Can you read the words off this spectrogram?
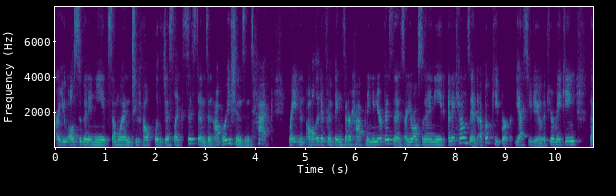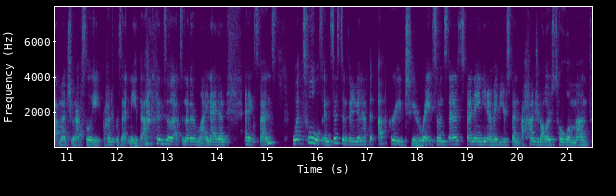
Are you also going to need someone to help with just like systems and operations and tech, right? And all the different things that are happening in your business. Are you also going to need an accountant, a bookkeeper? Yes, you do. If you're making that much, you absolutely 100% need that. And so that's another line item and expense. What tools and systems are you going to have to upgrade to, right? So instead of spending, you know, maybe you're spending $100 total a month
